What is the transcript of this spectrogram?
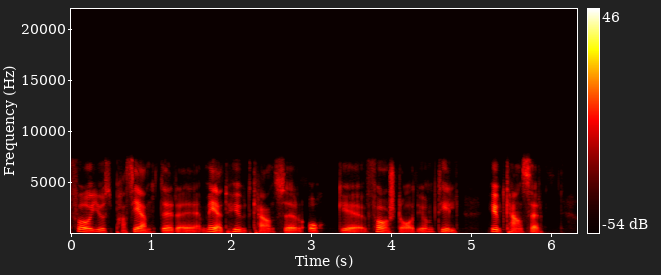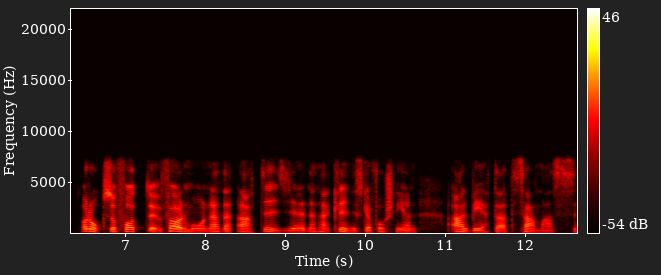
för just patienter eh, med hudcancer och eh, förstadium till hudcancer. Har också fått eh, förmånen att i den här kliniska forskningen arbeta tillsammans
